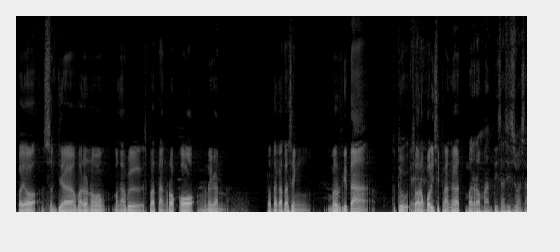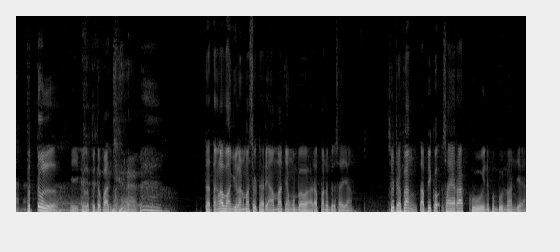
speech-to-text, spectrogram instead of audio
Kayak senja marono mengambil sebatang rokok, ngono kan kata-kata sing menurut kita itu Eh. seorang polisi banget. Meromantisasi suasana. Betul, Eh. itu lebih tepatnya. Datanglah panggilan masuk dari Ahmad yang membawa harapan untuk saya. Sudah bang, tapi kok saya ragu ini pembunuhan ya?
